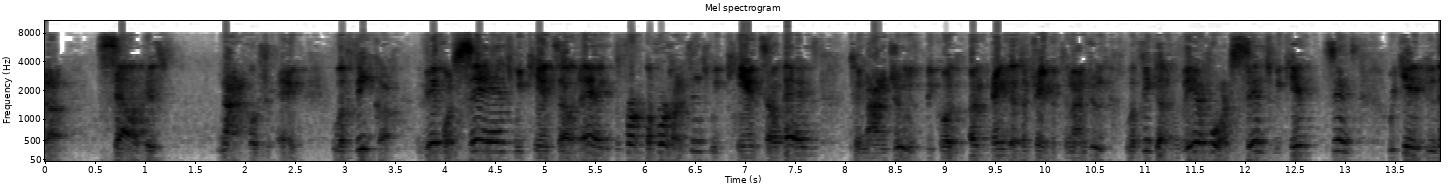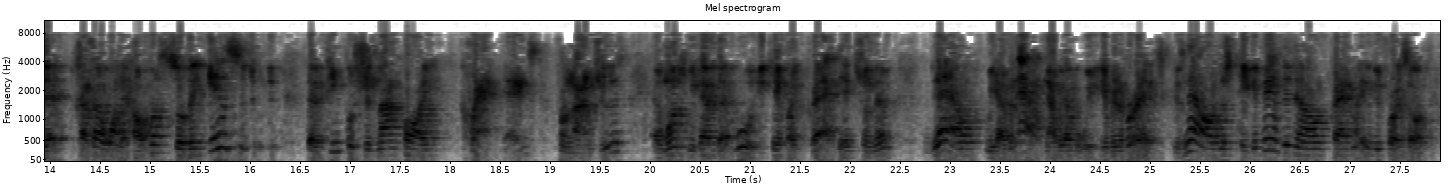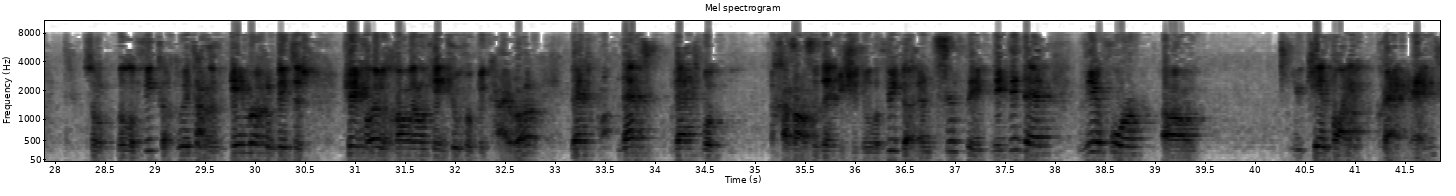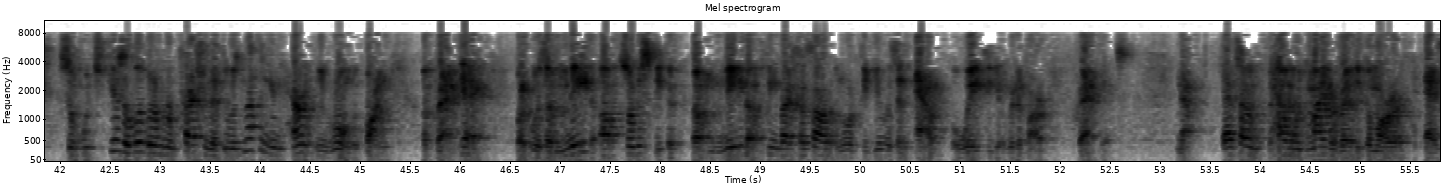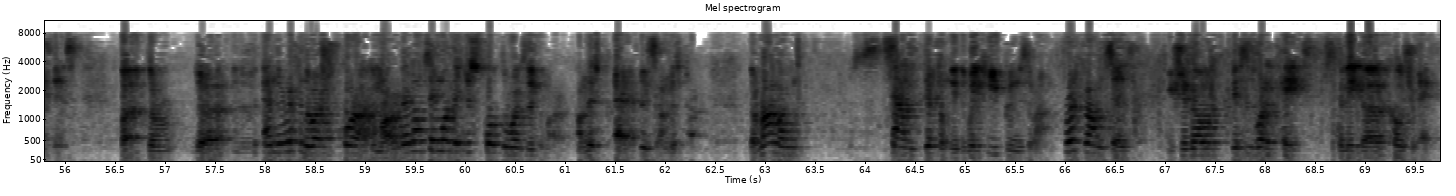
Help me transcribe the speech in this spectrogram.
uh, sell his not kosher egg. Lafika. Therefore, since we can't sell eggs, the first, the first one, since we can't sell eggs to non-Jews because an egg that's a to non-Jews, Lafika. Therefore, since we can't, since we can't do that, Chazal want to help us, so they instituted that people should not buy cracked eggs from non-Jews. And once we have that rule, you can't buy cracked eggs from them, now we have an out. Now we have a way to get rid of our eggs. Because now I'll just take advantage and I'll crack my egg before I sell them. So the lafika, three times, that's, that's, that's what Chazal said that you should do lafika. And since they, they did that, therefore, uh, you can't buy cracked eggs, so which gives a little bit of an impression that there was nothing inherently wrong with buying a cracked egg but it was a made up, so to speak, a, a made up thing by Chazal in order to give us an out, a way to get rid of our cracked eggs. Now, that's how, how we might have read the Gemara as is. But the, the, and the Rif and the Rosh Korach Gemara, they don't say more, they just quote the words of the Gemara, on this, at least on this part. The Rambam sounds differently, the way he brings it around. First Rambam says, you should know this is what it takes to make a kosher egg.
